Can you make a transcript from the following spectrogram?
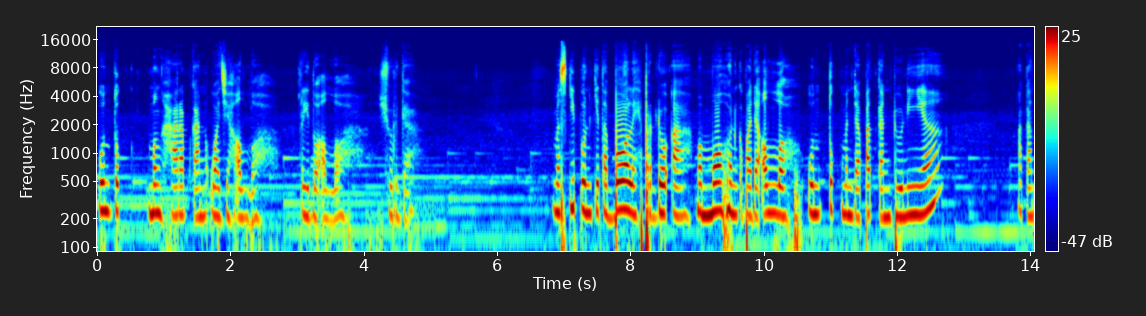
untuk mengharapkan wajah Allah, ridho Allah, surga. Meskipun kita boleh berdoa memohon kepada Allah untuk mendapatkan dunia, akan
